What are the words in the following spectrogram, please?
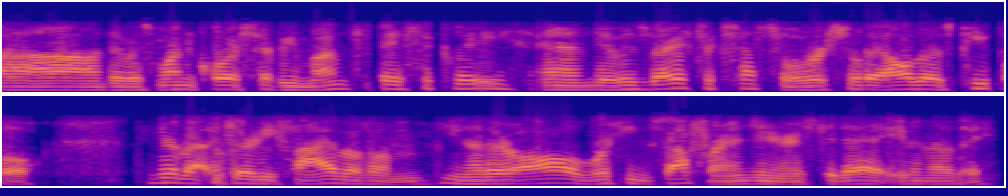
Uh, there was one course every month, basically, and it was very successful. Virtually all those people, there are about 35 of them. You know, they're all working software engineers today, even though they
